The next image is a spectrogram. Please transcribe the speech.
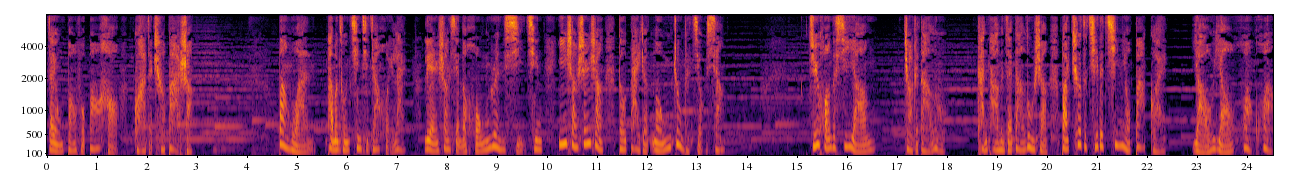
再用包袱包好，挂在车把上。傍晚，他们从亲戚家回来，脸上显得红润喜庆，衣裳身上都带着浓重的酒香。橘黄的夕阳照着大路，看他们在大路上把车子骑得七扭八拐。摇摇晃晃。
